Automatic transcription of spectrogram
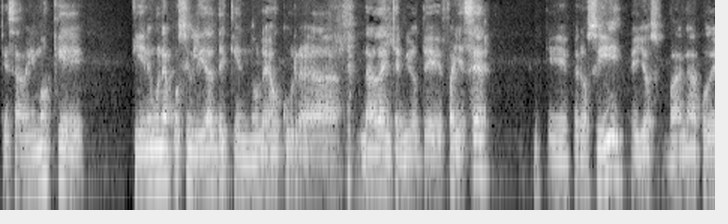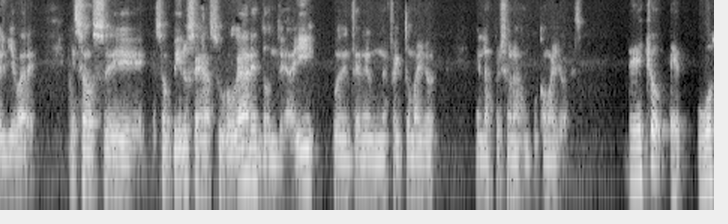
que sabemos que tienen una posibilidad de que no les ocurra nada en términos de fallecer, eh, pero sí ellos van a poder llevar esos, eh, esos virus a sus hogares, donde ahí pueden tener un efecto mayor en las personas un poco mayores. De hecho, eh, hubo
